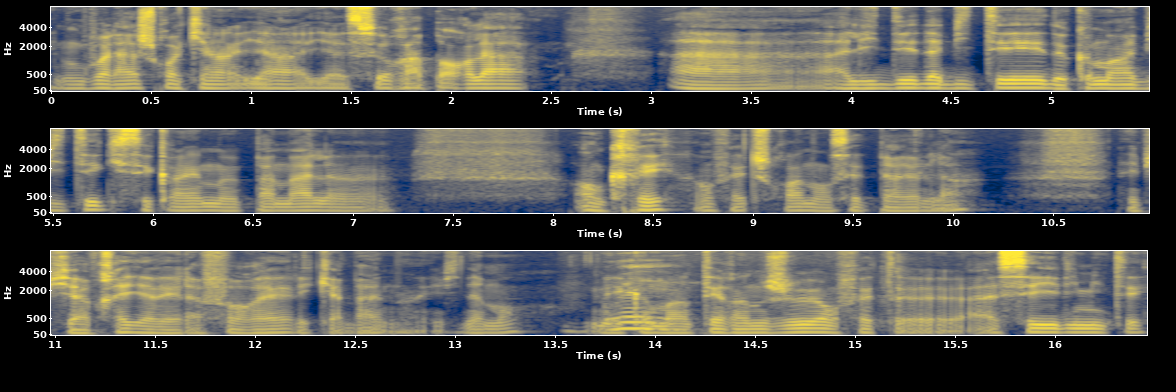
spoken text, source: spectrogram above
Et donc voilà, je crois qu'il y, a- y y ce rapport-là à, à l'idée d'habiter, de comment habiter, qui s'est quand même pas mal euh, ancré, en fait, je crois, dans cette période-là. Et puis après, il y avait la forêt, les cabanes, évidemment, mais Oui. comme un terrain de jeu, en fait, euh, assez illimité.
